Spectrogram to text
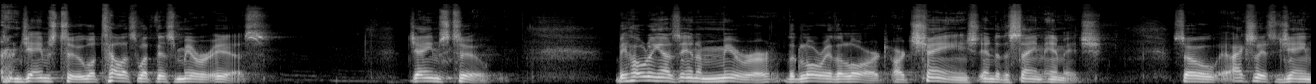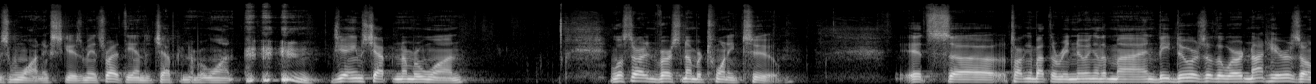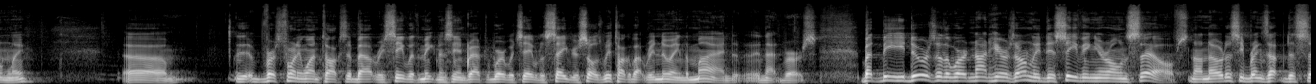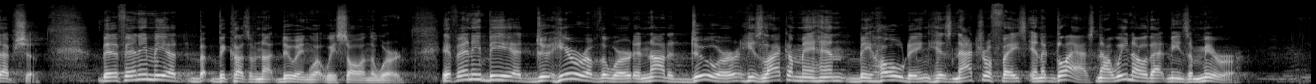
James 2 will tell us what this mirror is. James 2. Beholding as in a mirror the glory of the Lord are changed into the same image. So, actually, it's James 1, excuse me. It's right at the end of chapter number 1. James chapter number 1. We'll start in verse number 22. It's uh, talking about the renewing of the mind. Be doers of the word, not hearers only. Um, verse 21 talks about receive with meekness and graft the engrafted word which is able to save your souls. We talk about renewing the mind in that verse. But be doers of the word, not hearers only, deceiving your own selves. Now notice he brings up deception. If any be a, because of not doing what we saw in the word, if any be a do, hearer of the word and not a doer, he's like a man beholding his natural face in a glass. Now we know that means a mirror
